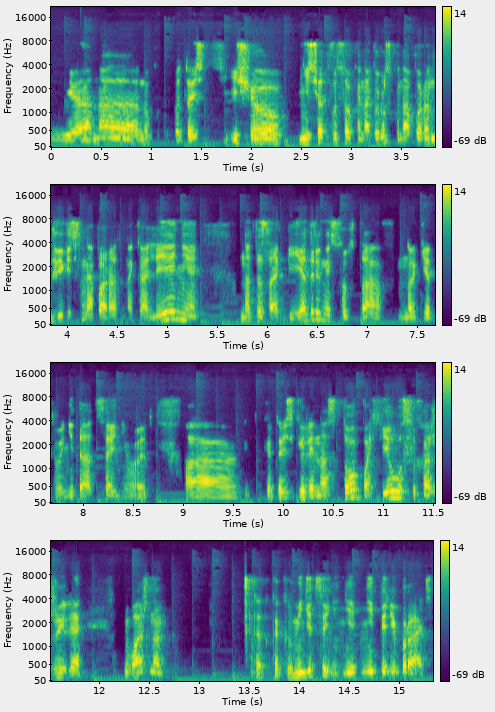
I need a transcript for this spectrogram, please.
и она, ну, как бы, то есть еще несет высокую нагрузку на опорно-двигательный аппарат, на колени, на тазобедренный сустав. Многие этого недооценивают. А, то есть голеностоп, ахиллу сухожилия. Важно как, как в медицине, не, не перебрать.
